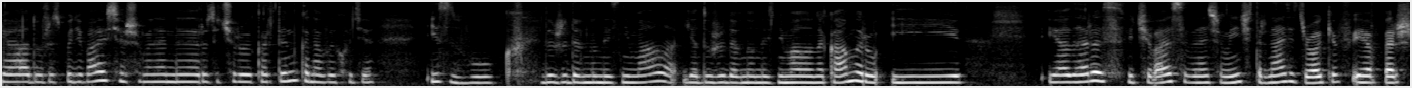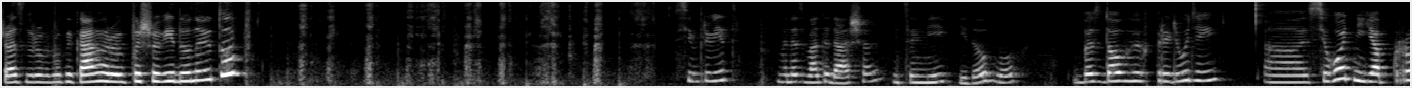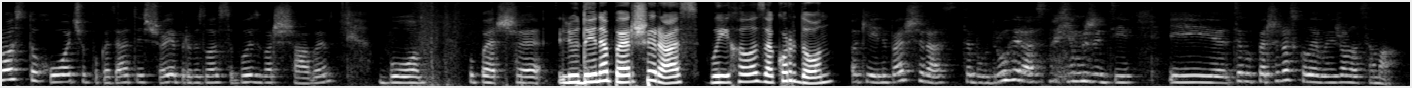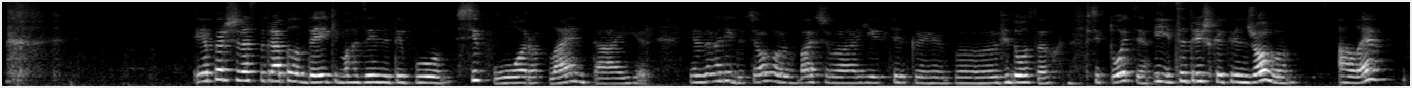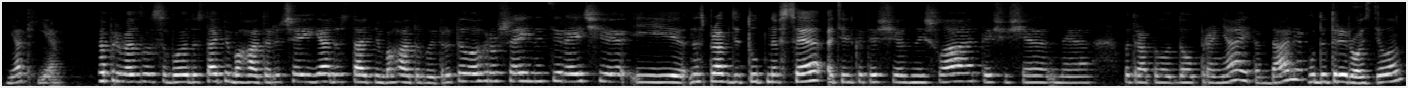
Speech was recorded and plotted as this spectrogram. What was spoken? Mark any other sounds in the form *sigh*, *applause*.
Я дуже сподіваюся, що мене не розочарує картинка на виході і звук. Дуже давно не знімала. Я дуже давно не знімала на камеру, і я зараз відчуваю себе, наче мені 14 років. І я перший раз беру в руки камеру і пишу відео на YouTube. Всім привіт! Мене звати Даша, і це мій відеоблог. Без довгих прелюдій. Сьогодні я просто хочу показати, що я привезла з собою з Варшави. Бо, по-перше, людина перший раз виїхала за кордон. Окей, не перший раз, це був другий раз в моєму житті. І це був перший раз, коли я виїжджала сама. *laughs* Я перший раз потрапила в деякі магазини, типу Sephora, Flying Tiger. Я взагалі до цього бачила їх тільки в відосах в Тіктоці. І це трішки крінжово, але як є. Я привезла з собою достатньо багато речей. Я достатньо багато витратила грошей на ці речі. І насправді тут не все, а тільки те, що я знайшла, те, що ще не потрапило до прання і так далі. Буде три розділи:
